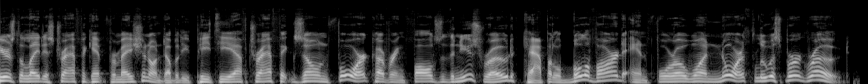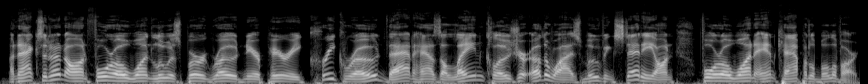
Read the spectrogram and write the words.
Here's the latest traffic information on WPTF Traffic Zone 4 covering Falls of the Neuse Road, Capital Boulevard, and 401 North Louisburg Road. An accident on 401 Louisburg Road near Perry Creek Road that has a lane closure, otherwise moving steady on 401 and Capital Boulevard.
